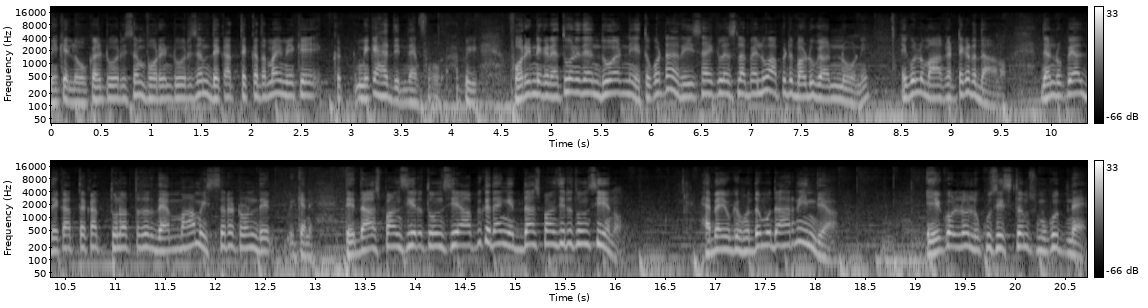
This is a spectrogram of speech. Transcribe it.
මේක ලෝකල් ටරිසම් ෆොරන් ටරිසම් දෙකත් එක් තමයි මේක හැදින්න ෝ. අපි ෆොරින් එක නැතුවන දැන් දුවන්නේ. එතකොට රීසයිකලස්ල බැලු අපිට බඩු ගන්න ඕනේ. එකොල මාකට් එකට දාන දැන් රුපියල් දෙකත් එකත් තුනත් අතර දැම්මහම ඉස්සර ටොන් දෙ දෙදස් පන්සිර තුන්සිය අපික දැන් එදස් පන්සිර තුන්සියනවා. හැබැයි යෝක හොඳ මුදාහරණ ඉන්දයා. ඒගොල්ල ලොකු සිස්ටම්ස් මුකුත් නෑ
